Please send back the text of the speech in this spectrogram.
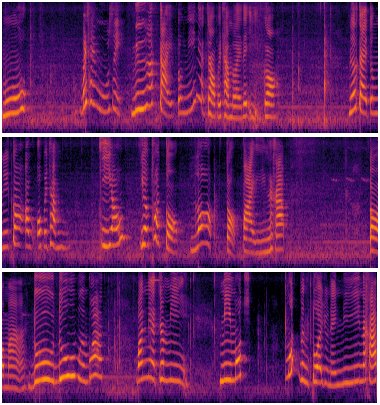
หมู ไม่ใช่หมูสิ เนื้อไก่ตรงนี้เนี่ยจะเอาไปทำอะไรได้อีกก็ เนื้อไก่ตรงนี้ก็เอาเอาไปทำเกี๊ยวเกี๊ยวทอดกรอบรอบต่อไปนะครับ ต่อมาดูดูเหมือนว่ามันเนี่ยจะมีมีมดมดหนึ่งตัวอยู่ในนี้นะครับ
